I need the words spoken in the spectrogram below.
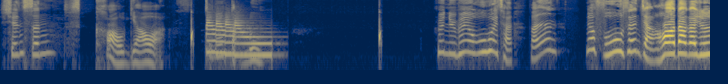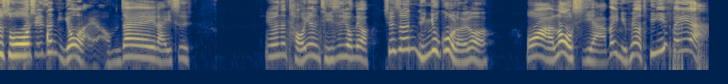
先生，靠腰啊，这边挡路。被女朋友误会惨，反正那服务生讲话大概就是说：“先生，你又来了，我们再来一次。”因为那讨厌的提示用掉，先生您又过来了，哇，陋习啊，被女朋友踢飞啊！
